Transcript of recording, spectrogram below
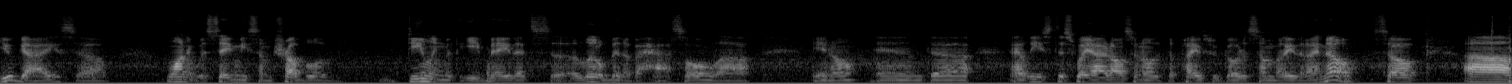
you guys one, it would save me some trouble of dealing with eBay. That's a, little bit of a hassle, uh, you know, and uh, at least this way I'd also know that the pipes would go to somebody that I know. So, uh,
